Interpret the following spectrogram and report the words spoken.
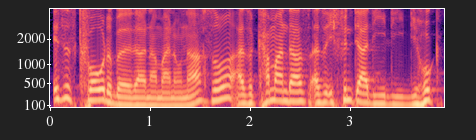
ist es quotable deiner Meinung nach so? Also kann man das, also ich finde ja die, die, die Hook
